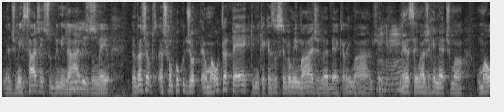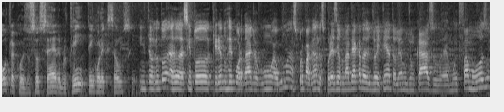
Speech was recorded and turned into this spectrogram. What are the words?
né? de mensagens subliminares Isso. no meio. Na verdade, acho que é um pouco de é uma outra técnica, que às vezes você vê uma imagem, não é bem aquela imagem. Uhum. Né? Essa imagem remete uma uma outra coisa, o seu cérebro tem, tem conexão, sim. Então, eu tô, assim, tô querendo recordar de algum, algumas propagandas. Por exemplo, na década de 80, eu lembro de um caso é, muito famoso,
